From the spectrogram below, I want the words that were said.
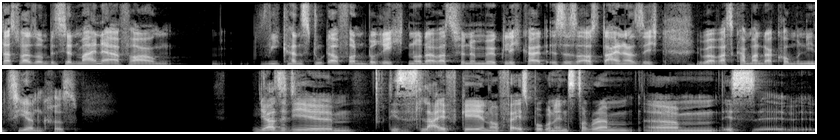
Das war so ein bisschen meine Erfahrung wie kannst du davon berichten oder was für eine Möglichkeit ist es aus deiner Sicht? Über was kann man da kommunizieren, Chris? Ja, also die, ähm, dieses Live-Gehen auf Facebook und Instagram ähm, ist, äh,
